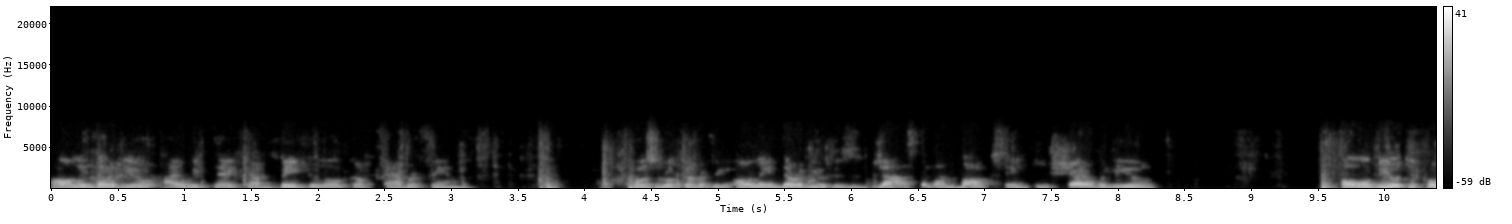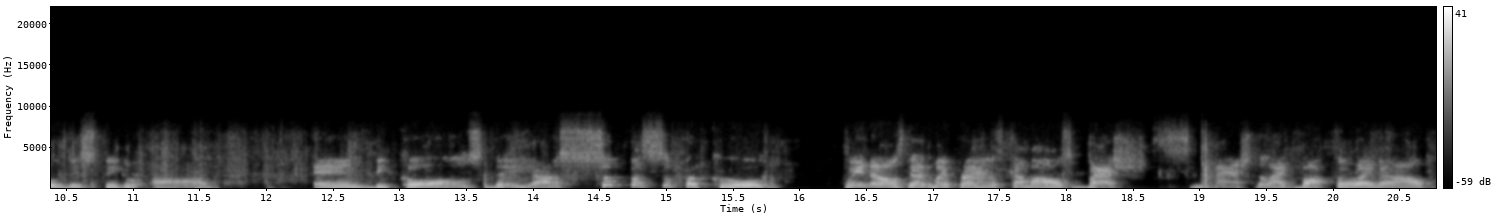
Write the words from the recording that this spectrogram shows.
only in the review, I will take a big look of everything. Close look everything only in the review. This is just an unboxing to share with you how beautiful these figures are. And because they are super, super cool, we know that, my friends. Come on, smash, smash the like button right now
